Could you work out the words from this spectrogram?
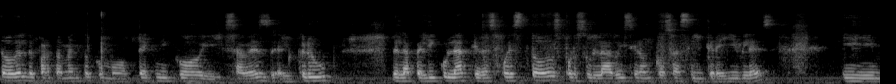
todo el departamento como técnico y, ¿sabes?, el crew de la película, que después todos por su lado hicieron cosas increíbles y,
